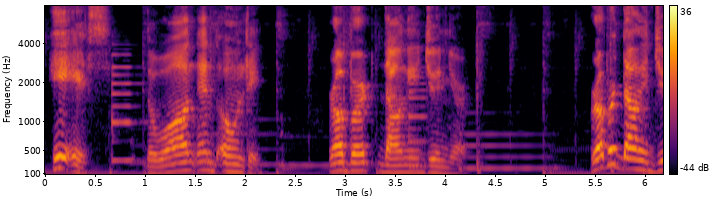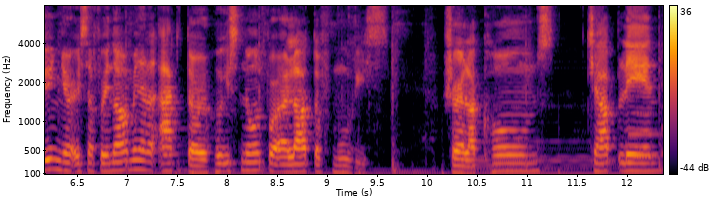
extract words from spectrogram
He is the one and only Robert Downey Jr. Robert Downey Jr. is a phenomenal actor who is known for a lot of movies Sherlock Holmes, Chaplin,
